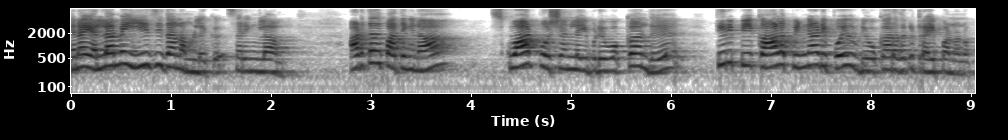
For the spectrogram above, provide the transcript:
ஏன்னா எல்லாமே ஈஸி தான் நம்மளுக்கு. சரிங்களா? அடுத்தது பார்த்தீங்கன்னா ஸ்குவாட் பொசிஷனில் இப்படி உட்காந்து திருப்பி காலை பின்னாடி போய் இப்படி உட்காரதுக்கு ட்ரை பண்ணணும்.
